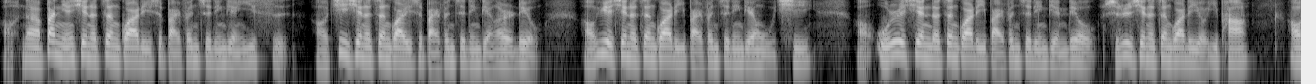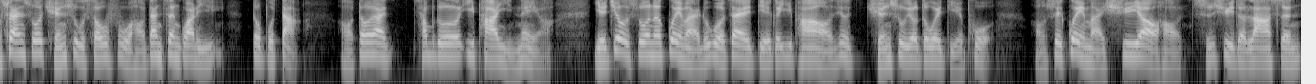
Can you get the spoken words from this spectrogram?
哦，那半年线的正乖离是百分之零点一四，哦，季线的正乖离是百分之零点二六，哦，月线的正乖离百分之零点五七，哦，五日线的正乖离百分之零点六，十日线的正乖离有一趴，哦，虽然说全数收复哈，但正乖离都不大，哦，都在。差不多一趴以内啊，也就是说呢，柜买如果再跌个一趴啊，就全数又都会跌破哦，所以柜买需要哈持续的拉升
